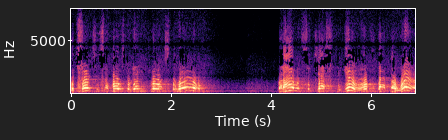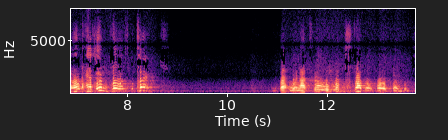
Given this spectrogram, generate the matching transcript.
The church is supposed to influence the world. But I would suggest to you that the world has influenced the church. If that were not true, we wouldn't struggle for attendance.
